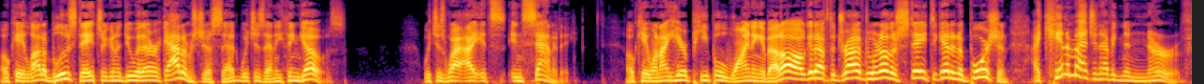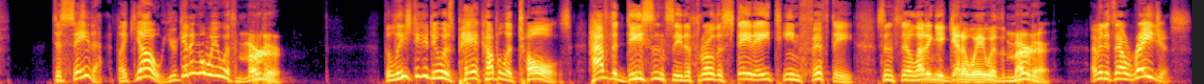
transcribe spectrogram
Okay, a lot of blue states are going to do what Eric Adams just said, which is anything goes. Which is why I, it's insanity. Okay, when I hear people whining about, oh, I'm going to have to drive to another state to get an abortion, I can't imagine having the nerve to say that. Like, yo, you're getting away with murder. The least you could do is pay a couple of tolls. Have the decency to throw the state 1850 since they're letting you get away with murder. I mean, it's outrageous.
